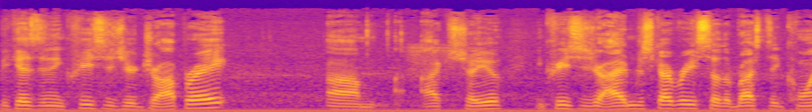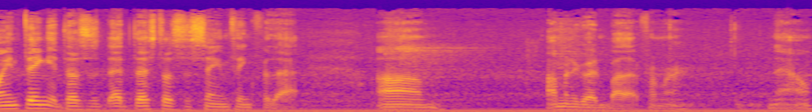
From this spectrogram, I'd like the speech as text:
because it increases your drop rate. Um, I can show you increases your item discovery. So the rusted coin thing, it does that. This does the same thing for that. Um, I'm gonna go ahead and buy that from her now.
